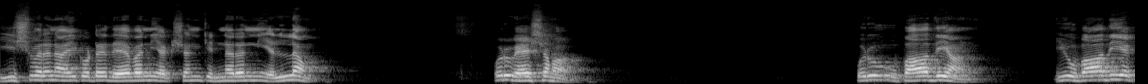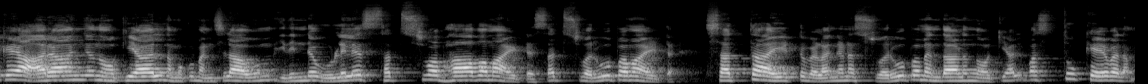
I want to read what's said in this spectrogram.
ഈശ്വരനായിക്കോട്ടെ ദേവൻ യക്ഷൻ കിന്നരൻ എല്ലാം ഒരു വേഷമാണ്. ഒരു ഉപാധിയാണ്. ഈ ഉപാധിയൊക്കെ ആരാഞ്ഞു നോക്കിയാൽ നമുക്ക് മനസ്സിലാവും ഇതിന്റെ ഉള്ളിലെ സത്സ്വഭാവമായിട്ട് സത്സ്വരൂപമായിട്ട് സത്തായിട്ട് വിളങ്ങണ സ്വരൂപം എന്താണെന്ന് നോക്കിയാൽ വസ്തു കേവലം.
